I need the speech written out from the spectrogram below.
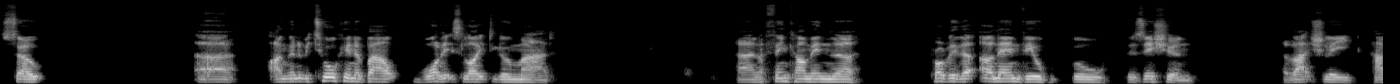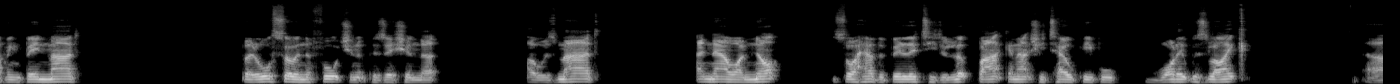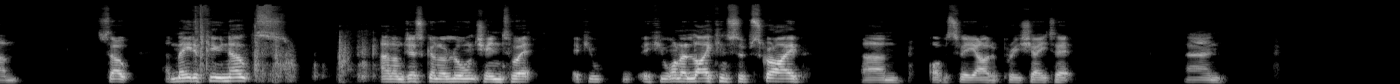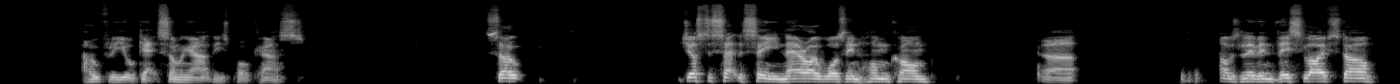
So, uh, I'm going to be talking about what it's like to go mad. And I think I'm in the, probably the unenviable position of actually having been mad, but also in the fortunate position that I was mad and now I'm not. So I have the ability to look back and actually tell people what it was like. Um, so I made a few notes and I'm just going to launch into it. If you, if you want to like and subscribe, um, obviously I'd appreciate it. And hopefully you'll get something out of these podcasts. So just to set the scene, there I was in Hong Kong. Uh, I was living this lifestyle.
